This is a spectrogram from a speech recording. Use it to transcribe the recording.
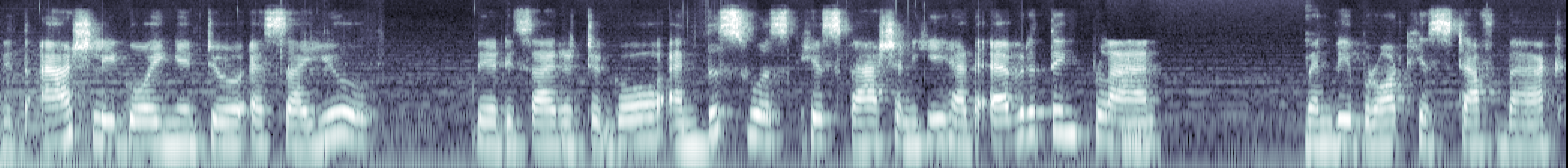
With Ashley going into SIU, they decided to go and this was his passion. He had everything planned. When we brought his stuff back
